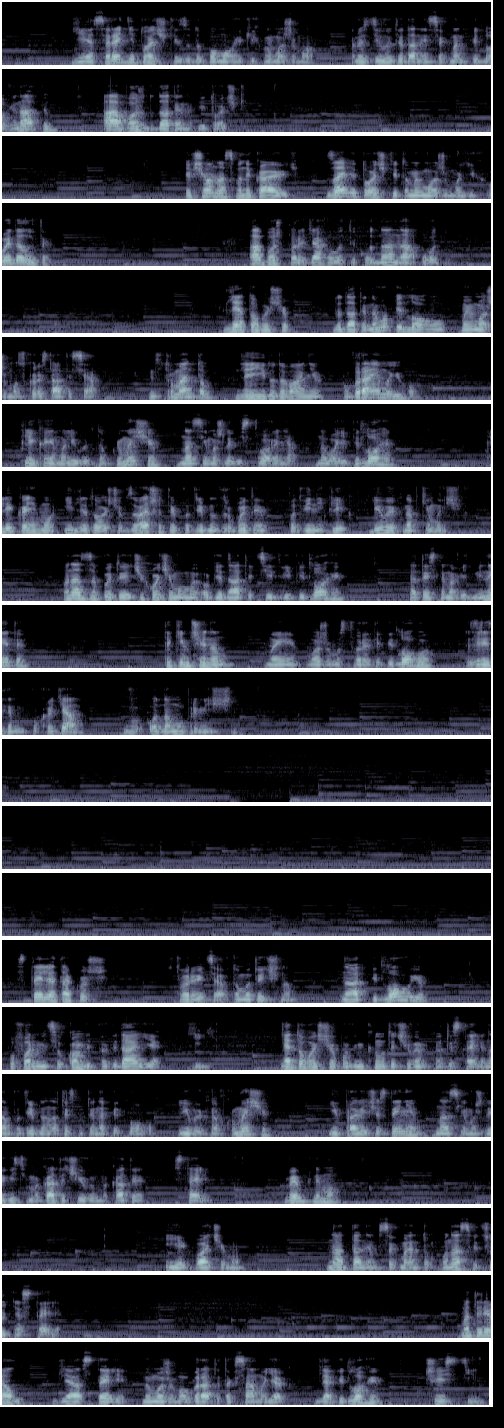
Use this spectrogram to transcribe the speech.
є середні точки, за допомогою яких ми можемо розділити даний сегмент підлоги навпіл, або ж додати нові точки. Якщо у нас виникають зайві точки, то ми можемо їх видалити або ж перетягувати одна на одну. Для того, щоб додати нову підлогу, ми можемо скористатися інструментом для її додавання, обираємо його, клікаємо лівою кнопкою миші, у нас є можливість створення нової підлоги. Клікаємо, і для того, щоб завершити, потрібно зробити подвійний клік лівої кнопки миші. Вона запитує, чи хочемо ми об'єднати ці дві підлоги, натиснемо Відмінити. Таким чином, ми можемо створити підлогу з різним покриттям в одному приміщенні. Стеля також створюється автоматично над підлогою, по формі цілком відповідає їй. Для того, щоб увімкнути чи вимкнути стелю, нам потрібно натиснути на підлогу лівою кнопкою миші, і в правій частині у нас є можливість вмикати чи вимикати стелі. Вимкнемо. І як бачимо, над даним сегментом у нас відсутня стеля. Матеріал для стелі ми можемо обирати так само, як для підлоги чи стін.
